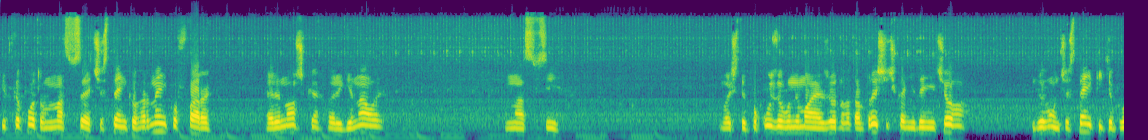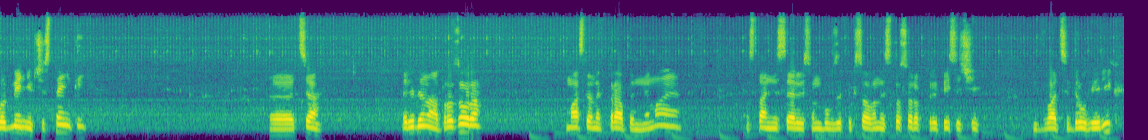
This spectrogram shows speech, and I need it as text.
під капотом у нас все чистенько, гарненько, фари, реношки, оригінали. У нас всі, бачите, по кузову немає жодного там прищичка, ніде нічого. Двигун чистенький, теплообмінник чистенький. Е, Ця рідина прозора, масляних крапин немає. Останній сервіс він був зафіксований 143 тисячі 22 рік.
